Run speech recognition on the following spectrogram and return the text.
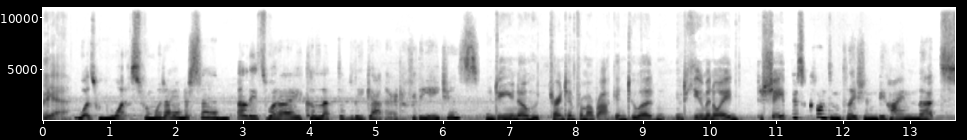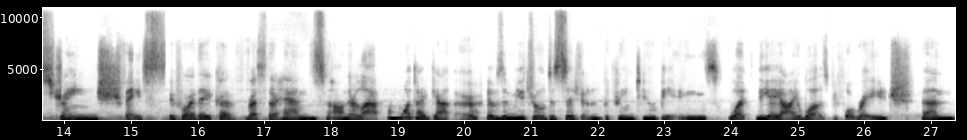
Yeah. Was once, from what I understand, at least what I collectively gathered over the ages. Do you know who turned him from a rock into a humanoid shape? There's contemplation behind that strange face before they kind of rest their hands on their lap. From what I gather, it was a mutual decision between two beings. What the AI was before Rage, and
